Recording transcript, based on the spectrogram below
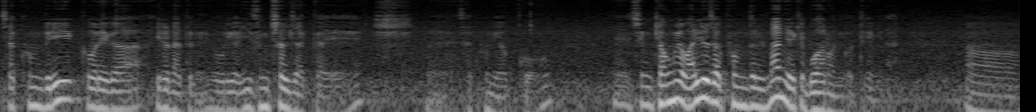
작품들이 거래가 일어났던 거, 우리가 이승철 작가의 에, 작품이었고 예, 지금 경매 완료 작품들만 이렇게 모아놓은 것들입니다. 어,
